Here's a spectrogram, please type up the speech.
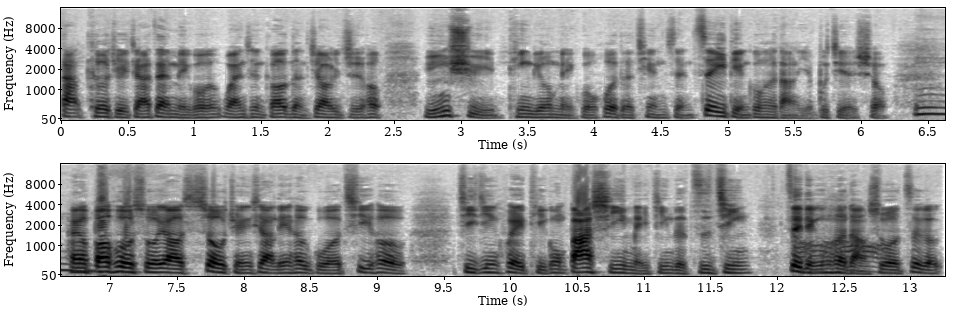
大科学家在美国完成高等教育之后，允许停留美国获得签证，这一点共和党也不接受。嗯，还有包括说要授权向联合国气候基金会提供八十亿美金的资金，这点共和党说这个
